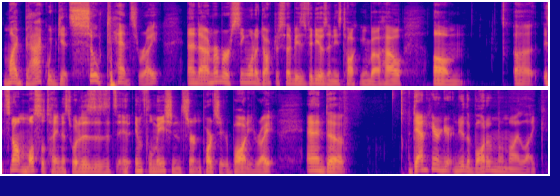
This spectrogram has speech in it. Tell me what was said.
my back would get so tense, right? And I remember seeing one of Dr. Sebi's videos, and he's talking about how um, uh, it's not muscle tightness. What it is is it's inflammation in certain parts of your body, right? And uh, down here near near the bottom of my like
